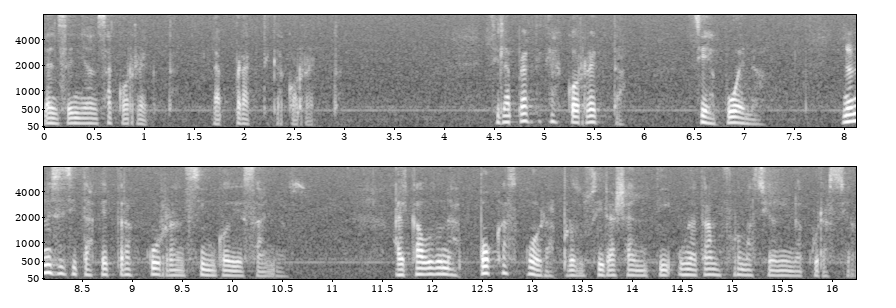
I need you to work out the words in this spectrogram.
La enseñanza correcta, la práctica correcta. Si la práctica es correcta, si es buena, no necesitas que transcurran 5 o 10 años. Al cabo de unas pocas horas producirá ya en ti una transformación y una curación.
